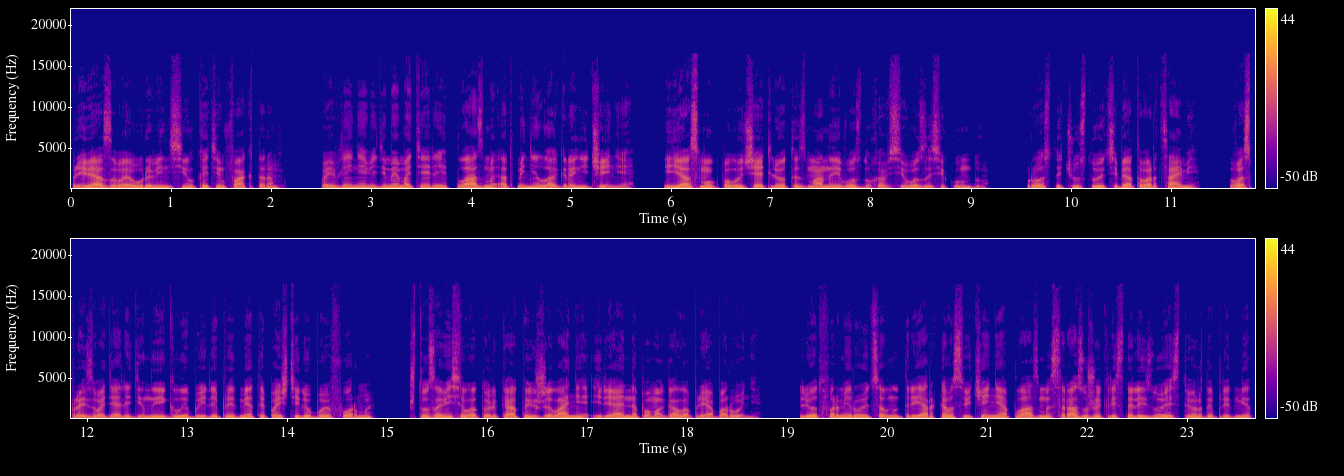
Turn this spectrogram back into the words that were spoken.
Привязывая уровень сил к этим факторам, появление видимой материи плазмы отменило ограничения и я смог получать лед из маны и воздуха всего за секунду. Просто чувствуют себя творцами, воспроизводя ледяные глыбы или предметы почти любой формы, что зависело только от их желания и реально помогало при обороне. Лед формируется внутри яркого свечения плазмы, сразу же кристаллизуясь в твердый предмет.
